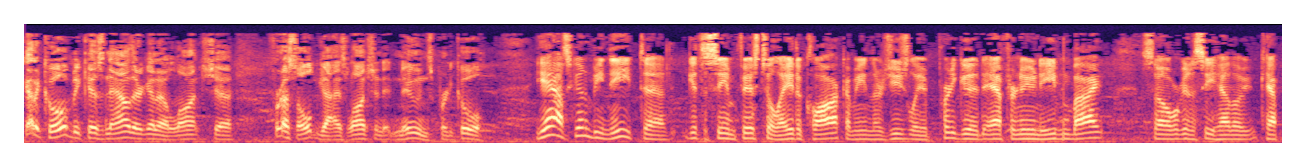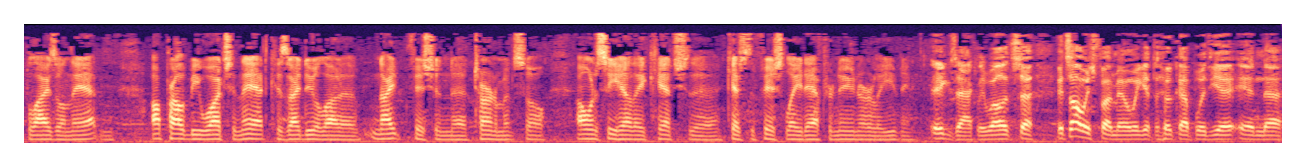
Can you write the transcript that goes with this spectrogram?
kind of cool because now they're going to launch. Uh, for us old guys, launching at noon's pretty cool. Yeah, it's going to be neat to get to see them fish till eight o'clock. I mean, there's usually a pretty good afternoon evening bite, so we're going to see how they capitalize on that. And I'll probably be watching that because I do a lot of night fishing uh, tournaments, so I want to see how they catch the catch the fish late afternoon, early evening. Exactly. Well, it's uh, it's always fun, man. When we get to hook up with you, and uh,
